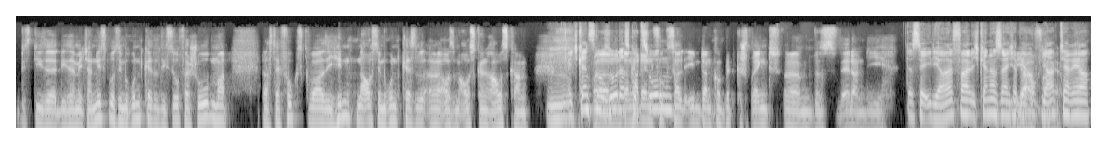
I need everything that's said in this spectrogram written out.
bis dieser, dieser Mechanismus im Rundkessel sich so verschoben hat, dass der Fuchs quasi hinten aus dem Rundkessel äh, aus dem Ausgang raus kann. Mhm, ich kenne es nur ähm, so, dass dann gezogen... hat der Fuchs halt eben dann komplett gesprengt. Ähm, das wäre dann die... Das ist der Idealfall. Ich kenne das ja, ich habe ja auch Jagdterrier ja.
